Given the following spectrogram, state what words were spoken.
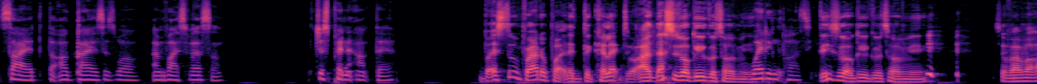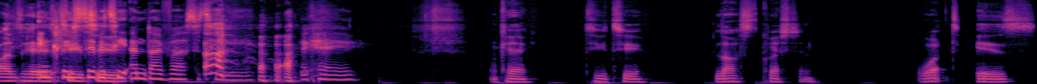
side that are guys as well, and vice versa. Just putting it out there. But it's still bridal party. The, the collective. Uh, that's what Google told me. Wedding party. This is what Google told me. so if my answer here is 2 Inclusivity 2. and diversity. okay. Okay. 2 2. Last question. What is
